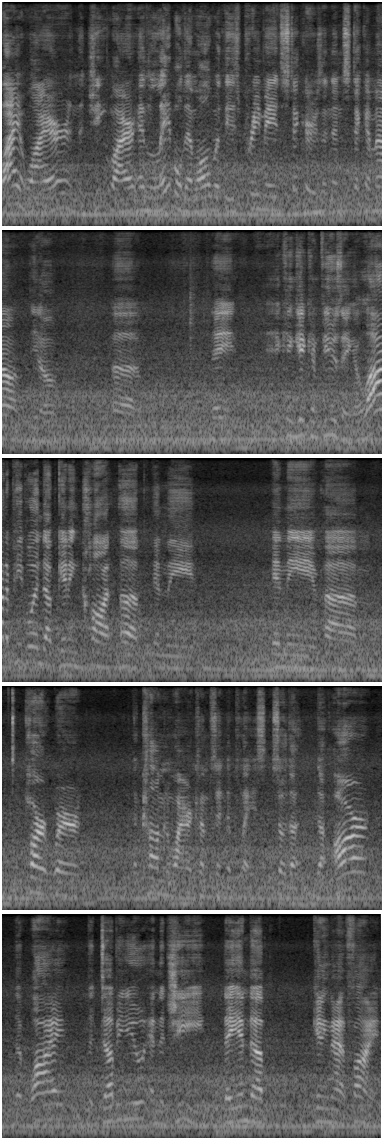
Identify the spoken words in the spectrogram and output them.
Y wire and the G wire and label them all with these pre-made stickers and then stick them out, you know, uh, they, it can get confusing. A lot of people end up getting caught up in the, in the um, part where the common wire comes into place. So the, the R, the Y, the W, and the G, they end up getting that fine.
